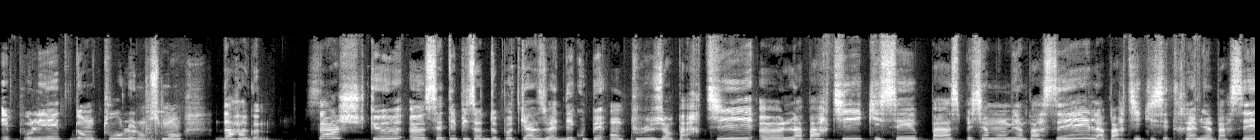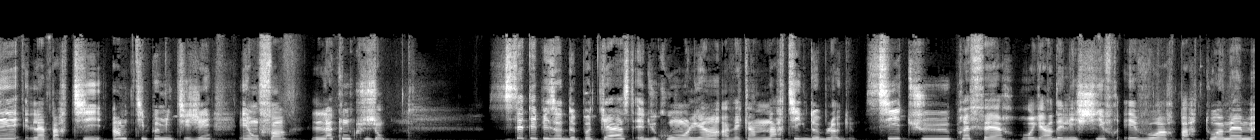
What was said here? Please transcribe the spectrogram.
épaulé dans tout le lancement d'Aragon. Sache que euh, cet épisode de podcast va être découpé en plusieurs parties. Euh, la partie qui s'est pas spécialement bien passée, la partie qui s'est très bien passée, la partie un petit peu mitigée, et enfin la conclusion. Cet épisode de podcast est du coup en lien avec un article de blog. Si tu préfères regarder les chiffres et voir par toi-même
